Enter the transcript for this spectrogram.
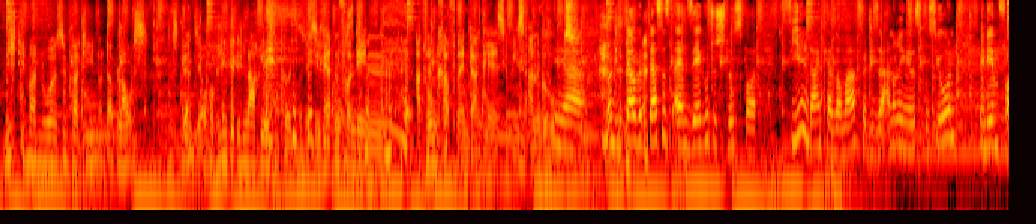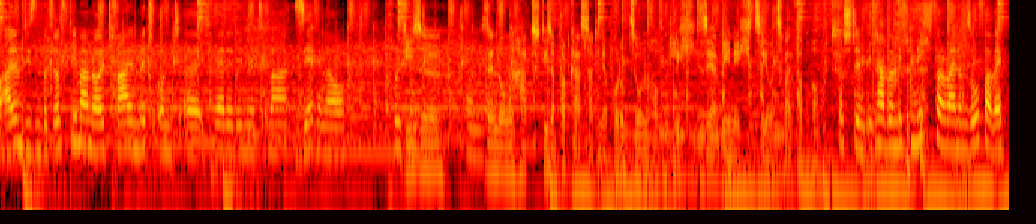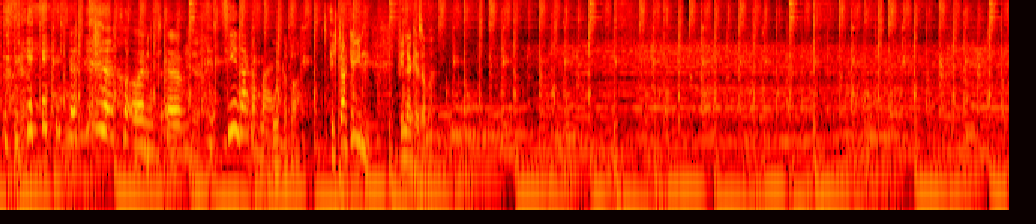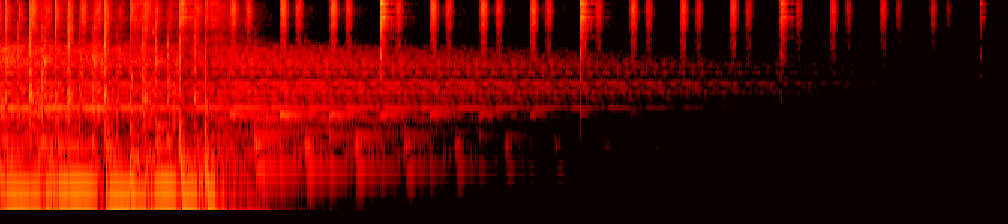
nicht immer nur Sympathien und Applaus. Das werden Sie auch auf LinkedIn nachlesen können. Sie werden von den Atomkraft Nein Danke SUVs angehubt. Ja, und ich glaube, das ist ein sehr gutes Schlusswort. Vielen Dank, Herr Sommer, für diese anregende Diskussion. Wir nehmen vor allem diesen Begriff klimaneutral mit und äh, ich werde den jetzt immer sehr genau prüfen. Diese Sendung hat, dieser Podcast hat in der Produktion hoffentlich sehr wenig CO2 verbraucht. Das stimmt. Ich habe mich nicht von meinem Sofa wegbewegt. Ja. Und ähm, ja. vielen Dank nochmal. Wunderbar. Ich danke Ihnen. Vielen Dank, Herr Sommer.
